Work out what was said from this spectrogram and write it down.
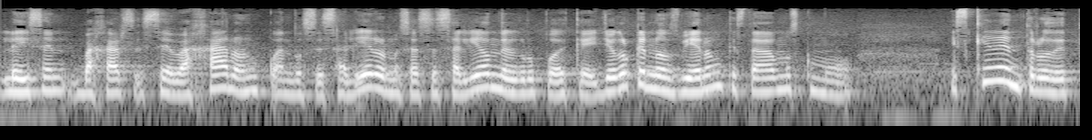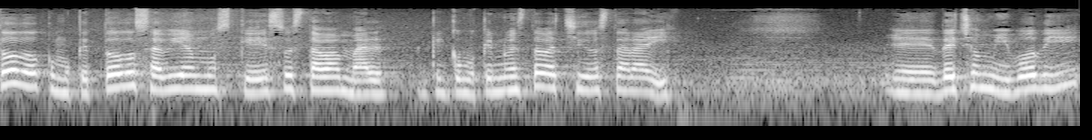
le dicen bajarse, se bajaron cuando se salieron, o sea, se salieron del grupo de que yo creo que nos vieron que estábamos como, es que dentro de todo, como que todos sabíamos que eso estaba mal, que como que no estaba chido estar ahí. Eh, de hecho, mi body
